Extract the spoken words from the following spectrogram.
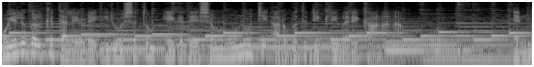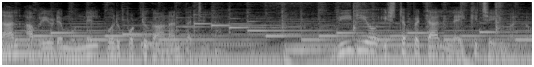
മുയലുകൾക്ക് തലയുടെ ഇരുവശത്തും ഏകദേശം മുന്നൂറ്റി അറുപത് ഡിഗ്രി വരെ കാണാനാവും എന്നാൽ അവയുടെ മുന്നിൽ ഒരു പൊട്ടു കാണാൻ പറ്റില്ല. വീഡിയോ ഇഷ്ടപ്പെട്ടാൽ ലൈക്ക് ചെയ്യുമല്ലോ.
